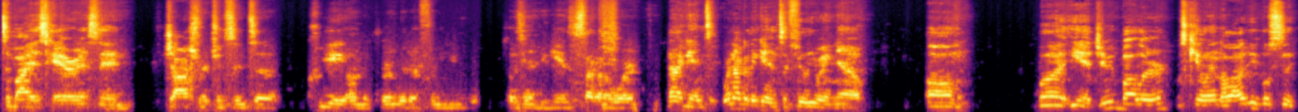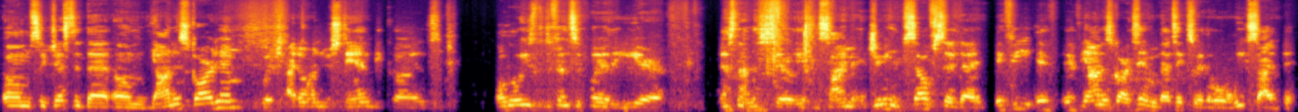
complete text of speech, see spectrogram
Tobias Harris and Josh Richardson to create on the perimeter for you towards the end of the. It's not going to work. Not getting to, we're not going to get into Philly right now. Um, but yeah, Jimmy Butler was killing. A lot of people su- um, suggested that um, Giannis guard him, which I don't understand because although he's the defensive player of the year, that's not necessarily his assignment. And Jimmy himself said that if he if, if Giannis guards him, that takes away the whole weak side bit.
